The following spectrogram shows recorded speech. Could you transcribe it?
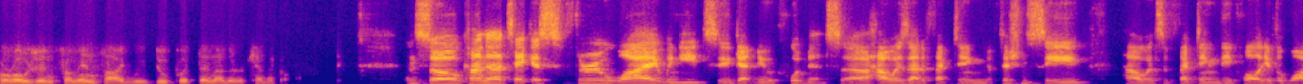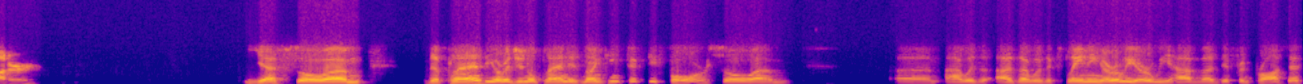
corrosion from inside, we do put another chemical. And so, kind of take us through why we need to get new equipment. Uh, how is that affecting efficiency? How it's affecting the quality of the water? Yes. So um, the plan, the original plan, is 1954. So um, um, I was, as I was explaining earlier, we have a different process.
